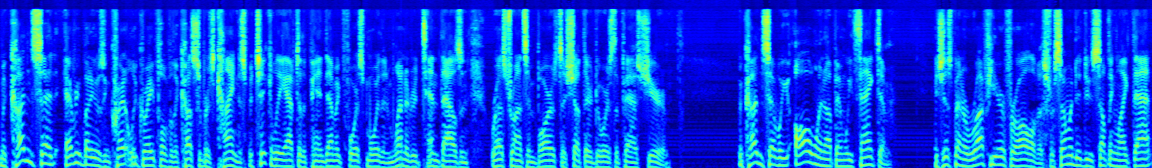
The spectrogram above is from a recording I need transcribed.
McCudden said everybody was incredibly grateful for the customers' kindness, particularly after the pandemic forced more than 110,000 restaurants and bars to shut their doors the past year. McCudden said we all went up and we thanked him. It's just been a rough year for all of us. For someone to do something like that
